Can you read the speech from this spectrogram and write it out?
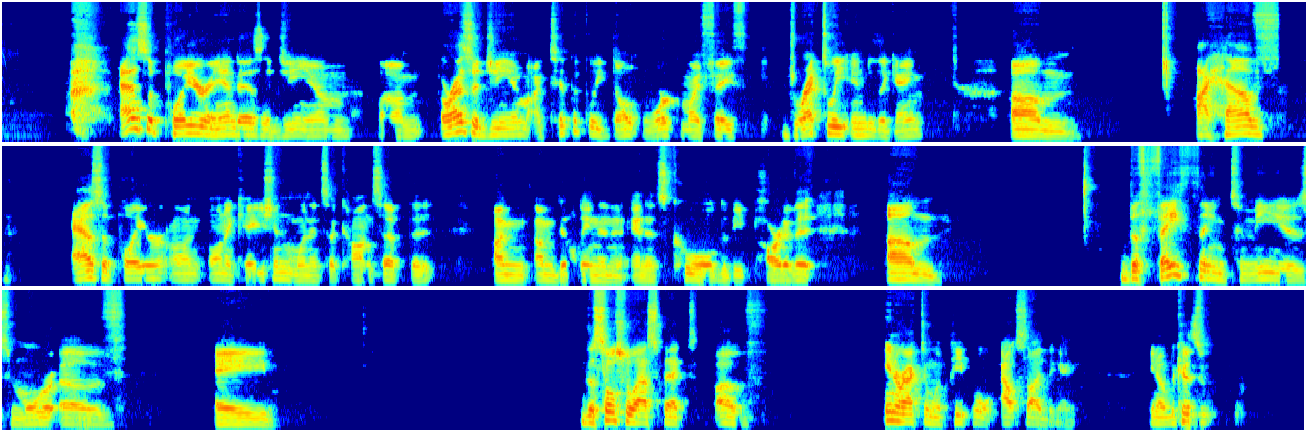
As a player and as a GM, um, or as a GM, I typically don't work my faith directly into the game. Um, I have, as a player, on on occasion when it's a concept that I'm I'm building and and it's cool to be part of it. Um, the faith thing to me is more of a the social aspect of interacting with people outside the game. You know, because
